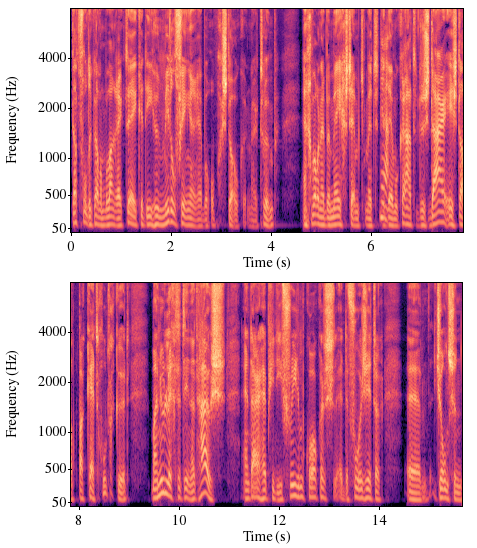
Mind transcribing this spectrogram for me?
dat vond ik wel een belangrijk teken, die hun middelvinger hebben opgestoken naar Trump. En gewoon hebben meegestemd met de Ja. Democraten. Dus daar is dat pakket goedgekeurd. Maar nu ligt het in het huis. En daar heb je die Freedom Caucus, eh, de voorzitter eh, Johnson,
